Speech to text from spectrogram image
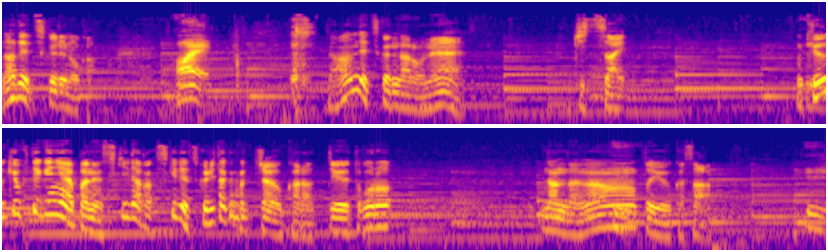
なぜ作るのか。はい。なんで作るんだろうね。実際。究極的にはやっぱね、好きだが、好きで作りたくなっちゃうからっていうところ、なんだなというかさ。うん。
